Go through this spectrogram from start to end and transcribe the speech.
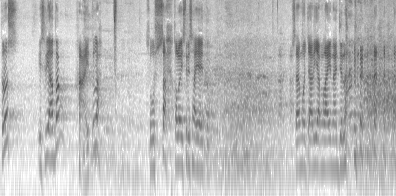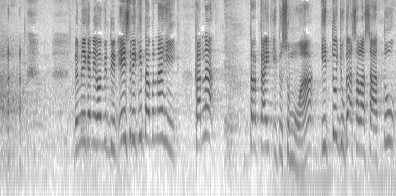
terus istri abang, ha itulah. Susah kalau istri saya itu. Saya mau cari yang lain aja lah. Demikian Ikhwanuddin, istri kita benahi. Karena terkait itu semua, itu juga salah satu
